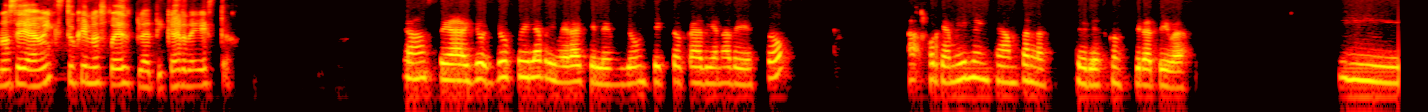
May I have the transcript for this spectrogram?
No sé, Amix, ¿tú qué nos puedes platicar de esto? Ya, o sea, yo, yo fui la primera que le envió un TikTok a Diana de esto, ah, porque a mí me encantan las teorías conspirativas. Y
